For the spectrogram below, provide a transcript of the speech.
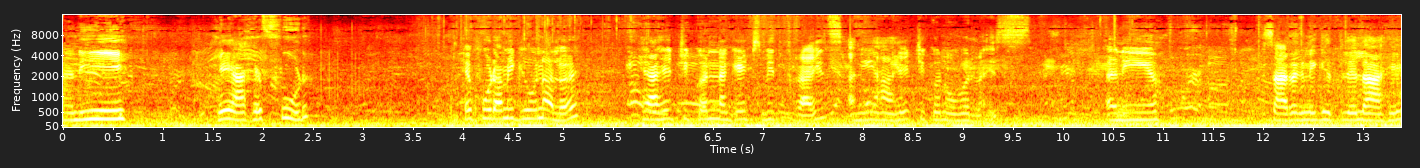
आणि हे आहे फूड हे फूड आम्ही घेऊन आलोय. हे आहे चिकन नगेट्स विथ राईस आणि हा आहे चिकन ओव्हर राईस आणि सारंगने घेतलेला आहे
